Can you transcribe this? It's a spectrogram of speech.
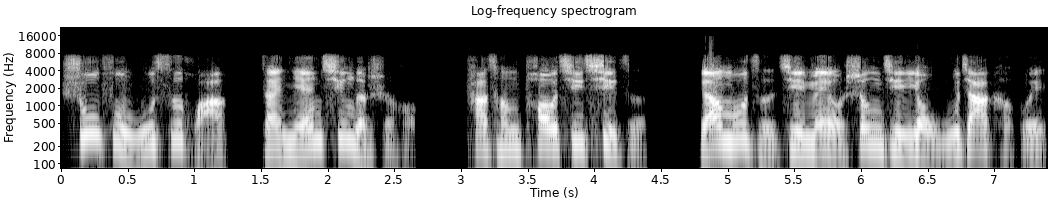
叔父吴思华。”在年轻的时候，他曾抛妻弃子，两母子既没有生计，又无家可归，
